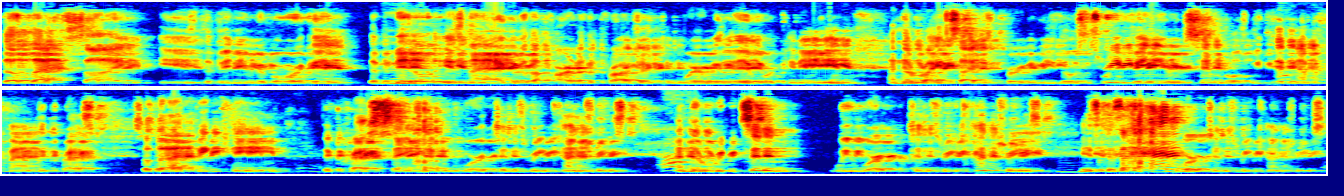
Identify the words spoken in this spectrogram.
the left side is the Vineyard of Oregon. The middle is Niagara, the heart of the project and where we live. We're Canadian. And the right side is Burgundy. Those three vineyard symbols, we didn't have a family crest. So that became the crest saying that we worked in three countries. And the reason we worked in three countries is because I had worked in three countries.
